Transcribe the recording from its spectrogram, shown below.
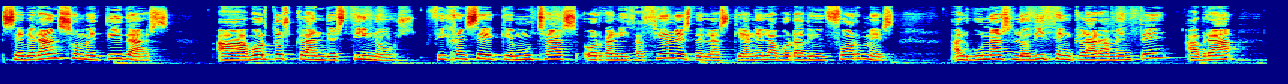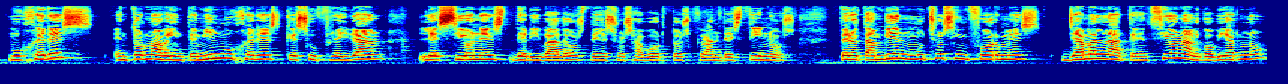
se verán sometidas a abortos clandestinos. Fíjense que muchas organizaciones de las que han elaborado informes, algunas lo dicen claramente, habrá mujeres, en torno a 20.000 mujeres que sufrirán lesiones derivados de esos abortos clandestinos. Pero también muchos informes llaman la atención al Gobierno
